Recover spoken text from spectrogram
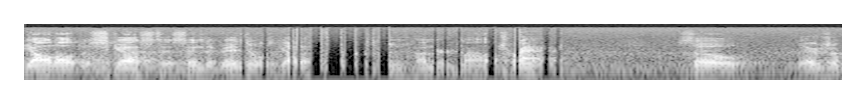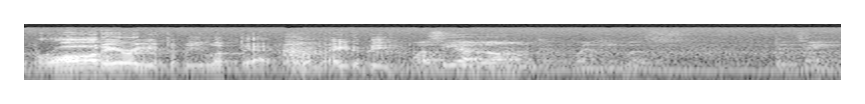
Y'all all discussed, this individual's got a 1,300 mile track. So there's a broad area to be looked at from A to B. Was he alone when he was detained?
